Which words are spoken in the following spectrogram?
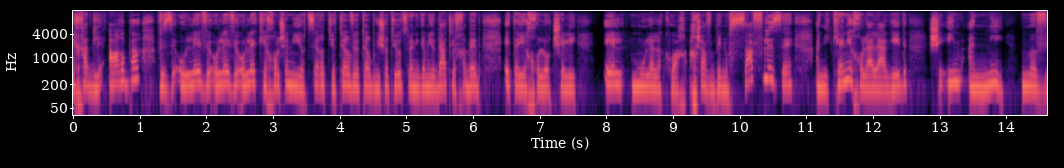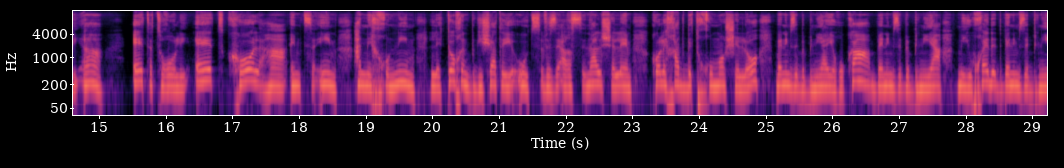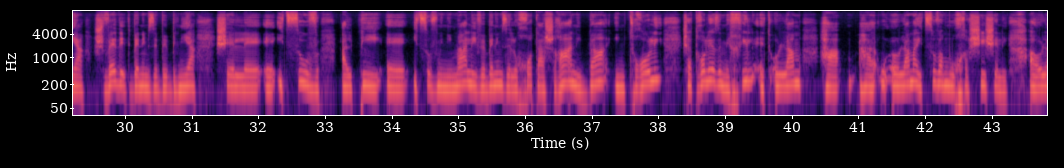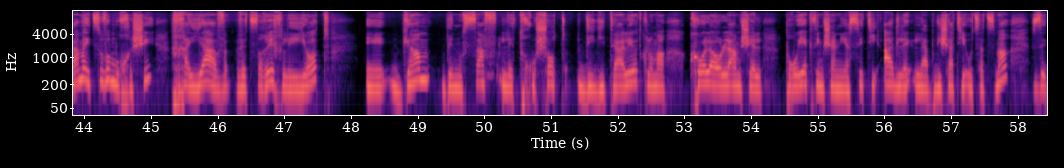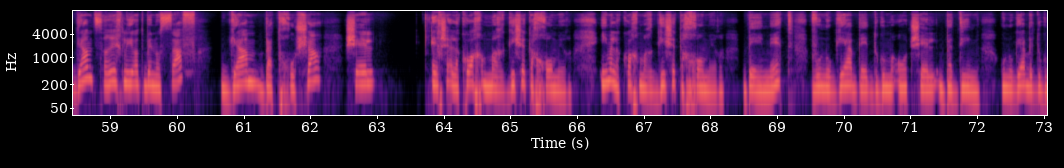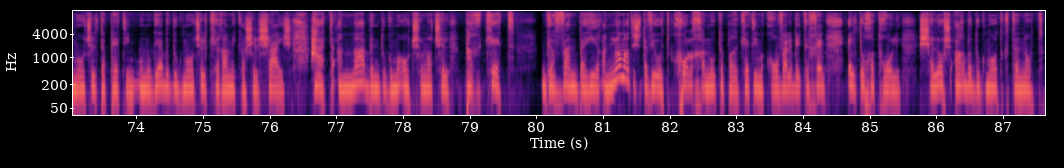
1 ל-4, וזה עולה ועולה ועולה ככל שאני יוצרת יותר ויותר פגישות ייעוץ, ואני גם יודעת לחדד את היכולות שלי אל מול הלקוח. עכשיו, בנוסף לזה, אני כן יכולה להגיד שאם אני מביאה את הטרולי, את כל האמצעים הנכונים לתוכן פגישת הייעוץ, וזה ארסנל שלם, כל אחד בתחומו שלו, בין אם זה בבנייה ירוקה, בין אם זה בבנייה מיוחדת, בין אם זה בנייה שוודית, בין אם זה בבנייה של אה, עיצוב על פי אה, עיצוב מינימלי, ובין אם זה לוחות ההשראה, אני באה עם טרולי, שהטרולי הזה מכיל את עולם, ה, ה, עולם העיצוב המוחשי שלי. העולם העיצוב המוחשי חייב וצריך להיות אה, גם בנוסף לתחושות דיגיטליות, כלומר כל העולם של פרויקטים שאני עשיתי עד לפגישת ייעוץ עצמה, זה גם צריך להיות בנוסף גם בתחושה של איך שהלקוח מרגיש את החומר. אם הלקוח מרגיש את החומר באמת, והוא נוגע בדוגמאות של בדים, הוא נוגע בדוגמאות של טפטים, הוא נוגע בדוגמאות של קרמיקה, של שיש, ההתאמה בין דוגמאות שונות של פרקט. גוון בהיר. אני לא אמרתי שתביאו את כל חנות הפרקטים הקרובה לביתכם אל תוך הטרולי. שלוש, ארבע דוגמאות קטנות.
